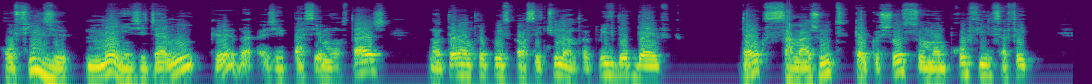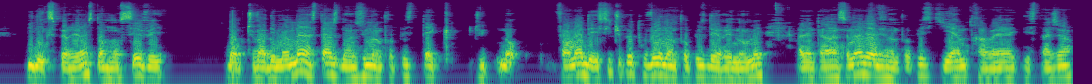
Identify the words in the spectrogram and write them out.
profil, je mets, j'ai déjà mis que ben, j'ai passé mon stage dans telle entreprise. Or, c'est une entreprise de dev. Donc, ça m'ajoute quelque chose sur mon profil. Ça fait une expérience dans mon CV. Donc, tu vas demander un stage dans une entreprise tech. Non, si tu peux trouver une entreprise de renommée à l'international, il y a des entreprises qui aiment travailler avec des stagiaires.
